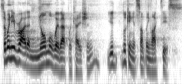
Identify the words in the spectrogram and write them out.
So when you write a normal web application, you're looking at something like this.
